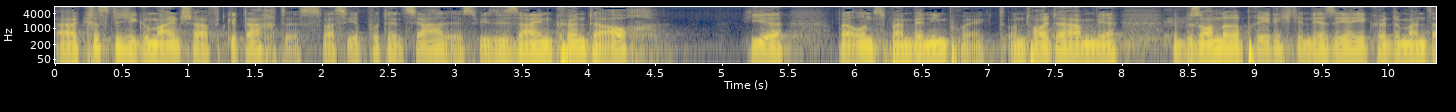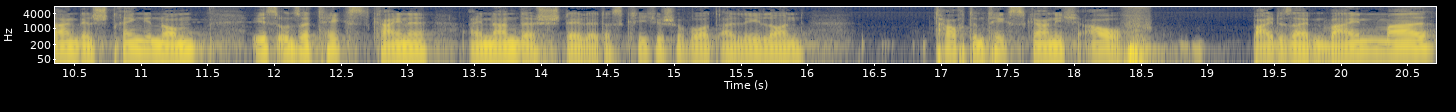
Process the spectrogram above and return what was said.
äh, christliche Gemeinschaft gedacht ist, was ihr Potenzial ist, wie sie sein könnte, auch hier bei uns beim Berlin-Projekt. Und heute haben wir eine besondere Predigt in der Serie, könnte man sagen, denn streng genommen ist unser Text keine Einanderstelle. Das griechische Wort Allelon taucht im Text gar nicht auf. Beide Seiten weinen mal,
